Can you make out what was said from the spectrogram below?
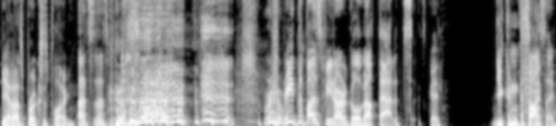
Yeah, that's Brooks's plug. That's that's. read the BuzzFeed article about that. It's it's good. You can That's find.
